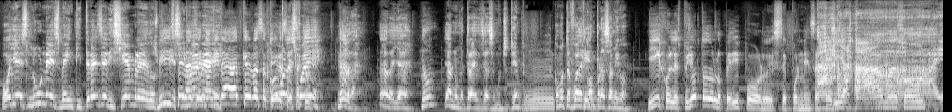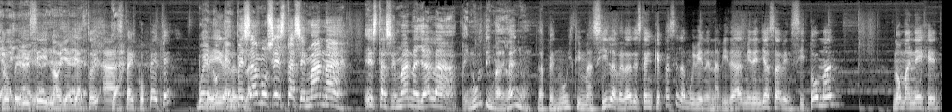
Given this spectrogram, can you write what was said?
Hoy es lunes 23 de diciembre de Vísperas 2019. de Navidad, ¿qué vas a pedir ¿Cómo les fue? Nada, nada ya. ¿No? Ya no me traes desde hace mucho tiempo. Mm, ¿Cómo te fue de ¿qué? compras, amigo? Híjoles, pues yo todo lo pedí por este por mensajería Ah, Amazon, ay, lo pedí, ay, sí, ay, no, ya, ya estoy ya. hasta el copete. Bueno, empezamos esta semana. Esta semana ya la penúltima del año. La penúltima, sí, la verdad está en que pásela muy bien en Navidad. Miren, ya saben, si toman, no manejen.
